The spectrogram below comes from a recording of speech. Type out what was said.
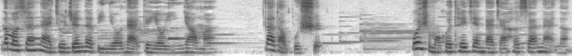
那么酸奶就真的比牛奶更有营养吗？那倒不是，为什么会推荐大家喝酸奶呢？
